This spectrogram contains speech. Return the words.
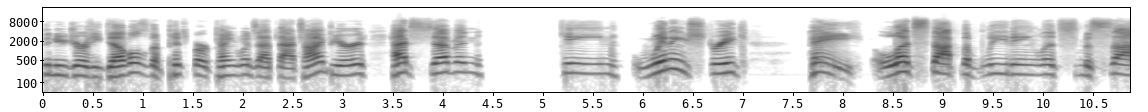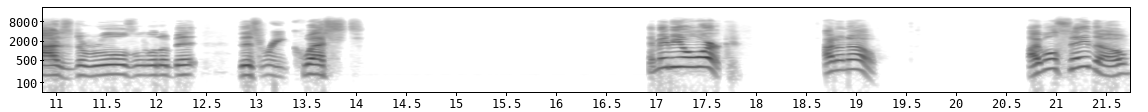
the New Jersey Devils. The Pittsburgh Penguins at that time period had seven game winning streak. Hey, let's stop the bleeding. Let's massage the rules a little bit. This request. And maybe it'll work. I don't know. I will say, though,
